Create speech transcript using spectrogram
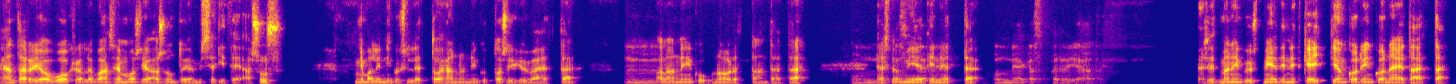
hän tarjoaa vuokralle vain semmoisia asuntoja, missä itse asus. Niin mä olin niin kuin sille, että toihan on niin kuin tosi hyvä, että mm. alan niin kuin noudattaa tätä. Ja sitten mä mietin, peri- että... Kunniakas periaate. Ja sitten mä niin kuin just mietin niitä keittiön kodinkoneita, että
